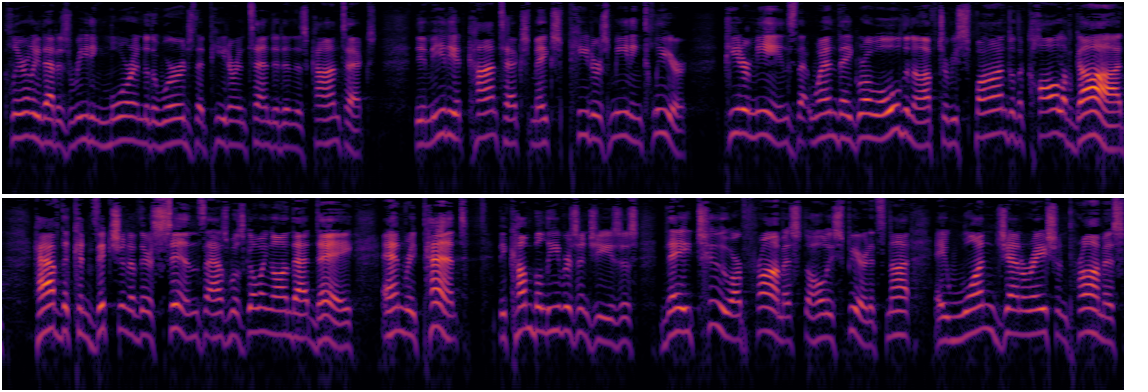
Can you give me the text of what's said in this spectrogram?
Clearly, that is reading more into the words that Peter intended in this context. The immediate context makes Peter's meaning clear. Peter means that when they grow old enough to respond to the call of God, have the conviction of their sins, as was going on that day, and repent, become believers in Jesus, they too are promised the Holy Spirit. It's not a one generation promise,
